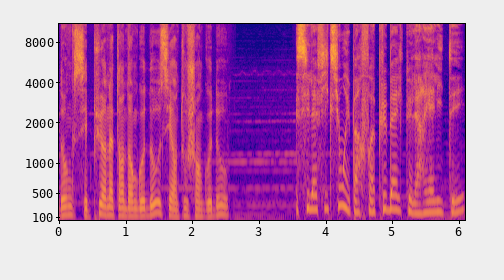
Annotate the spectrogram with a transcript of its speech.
Donc c'est plus en attendant Godot, c'est en touchant Godot. Si la fiction est parfois plus belle que la réalité,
